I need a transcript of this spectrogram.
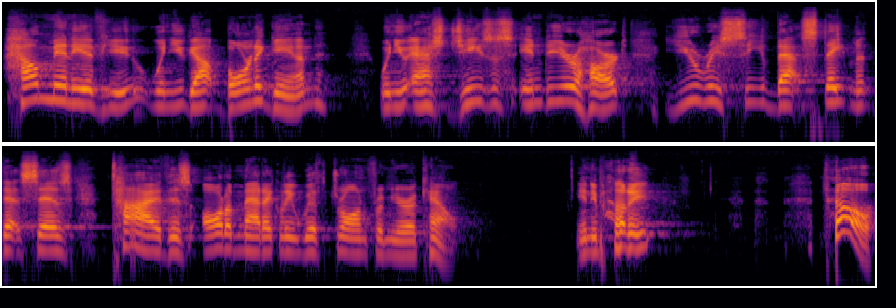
how many of you, when you got born again, when you asked Jesus into your heart, you received that statement that says tithe is automatically withdrawn from your account? Anybody? No,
